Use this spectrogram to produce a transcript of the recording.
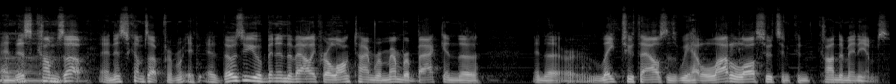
and this comes up, and this comes up from if, if those of you who have been in the Valley for a long time remember back in the in the uh, late 2000s, we had a lot of lawsuits in con- condominiums.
